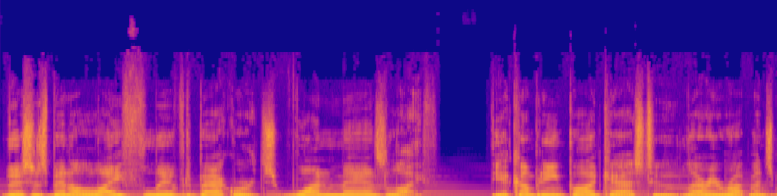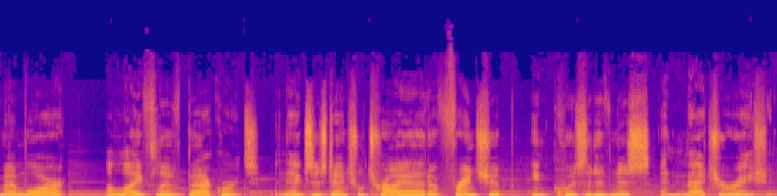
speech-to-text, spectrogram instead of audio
This has been a life lived backwards, one man's life. The accompanying podcast to Larry Rutman's memoir, A Life Lived Backwards, an existential triad of friendship, inquisitiveness, and maturation.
